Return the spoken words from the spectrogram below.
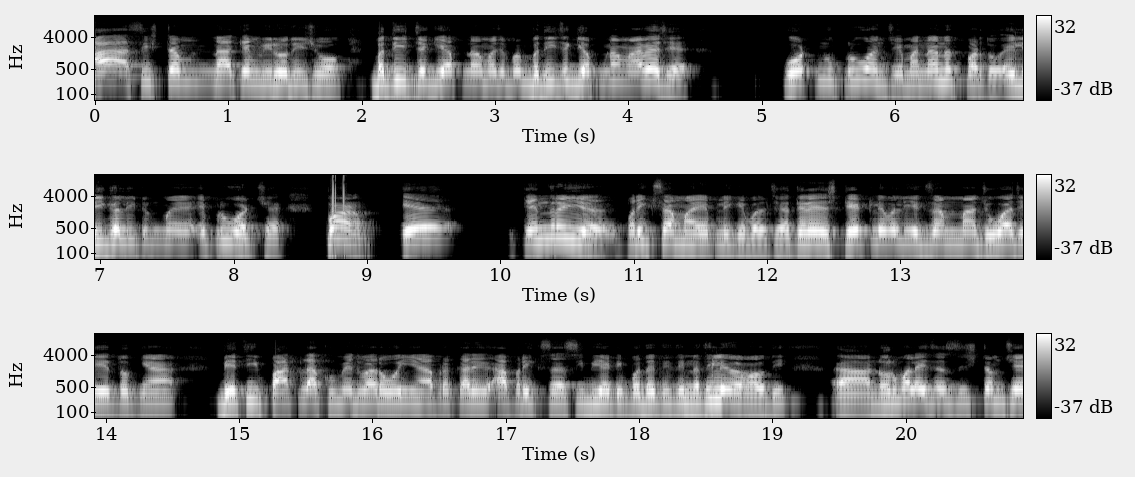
આ સિસ્ટમના કેમ વિરોધી છો? બધી જ જગ્યાએ અપનાવવામાં છે, પણ બધી જગ્યા અપનાવવામાં આવે છે. કોર્ટનું પ્રુવન છે, એમાં ના નથી પડતો, એ લીગલી ટૂંકમાં એપ્રુવડ છે. પણ એ કેન્દ્રીય પરીક્ષામાં એપ્લિકેબલ છે. અત્યારે સ્ટેટ લેવલની એક્ઝામમાં જોવા જઈએ તો ક્યાં બેથી પાંચ લાખ ઉમેદવારો હોય, આ પ્રકારે આ પરીક્ષા સીબીઆઈટી પદ્ધતિથી નથી લેવામાં આવતી. નોર્મલાઇઝેશન સિસ્ટમ છે,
